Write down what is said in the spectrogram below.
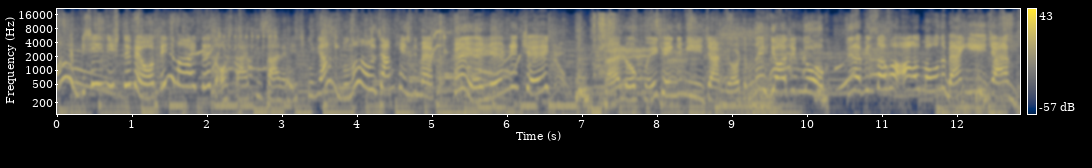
Aa, bir şey düştü ve o benim artık. Oscar pizzayla meşgulken bunu alacağım kendime. Hey ellerini çek. Her lokmayı kendim yiyeceğim. Yardımına ihtiyacım yok. Tina pizzamı alma onu ben yiyeceğim.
